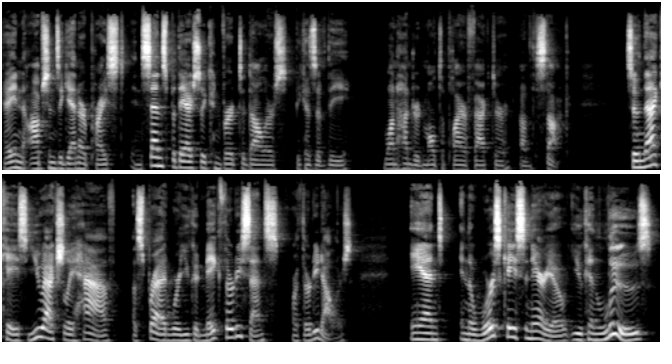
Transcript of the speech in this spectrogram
Okay, and options again are priced in cents, but they actually convert to dollars because of the 100 multiplier factor of the stock. So in that case, you actually have a spread where you could make 30 cents or $30. And in the worst case scenario, you can lose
